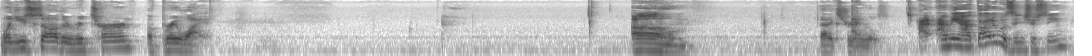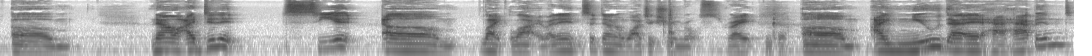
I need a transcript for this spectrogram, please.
when you saw the return of Bray Wyatt. Um. That Extreme Rules. I, I mean, I thought it was interesting. Um, now I didn't see it um like live. I didn't sit down and watch Extreme Rules, right? Okay. Um, I knew that it had happened.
